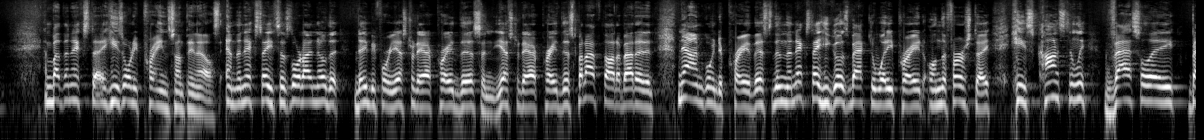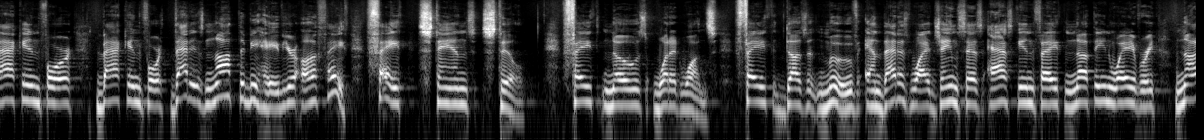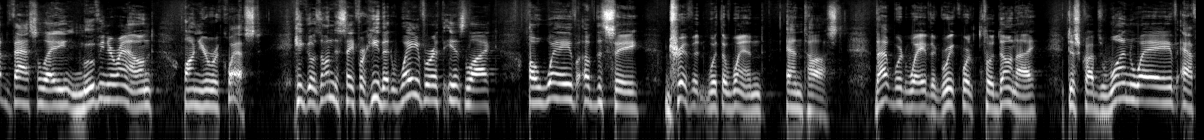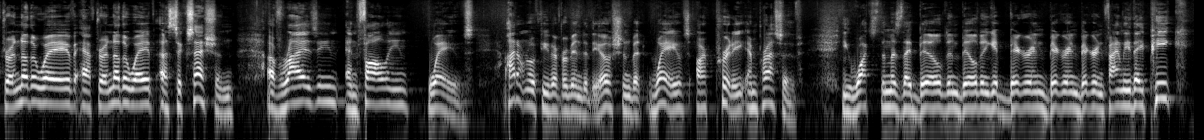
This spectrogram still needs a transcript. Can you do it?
and by the next day, he's already praying something else. And the next day, he says, Lord, I know that day before yesterday I prayed this, and yesterday I prayed this, but I've thought about it, and now I'm going to pray this. Then the next day, he goes back to what he prayed on the first day. He's constantly vacillating back and forth, back and forth. That is not the behavior of faith. Faith stands still. Faith knows what it wants. Faith doesn't move, and that is why James says, Ask in faith, nothing wavering, not vacillating, moving around on your request. He goes on to say, For he that wavereth is like a wave of the sea, driven with the wind and tossed. That word wave, the Greek word klodonai, describes one wave after another wave after another wave, a succession of rising and falling waves. I don't know if you've ever been to the ocean, but waves are pretty impressive. You watch them as they build and build and get bigger and bigger and bigger, and finally they peak,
